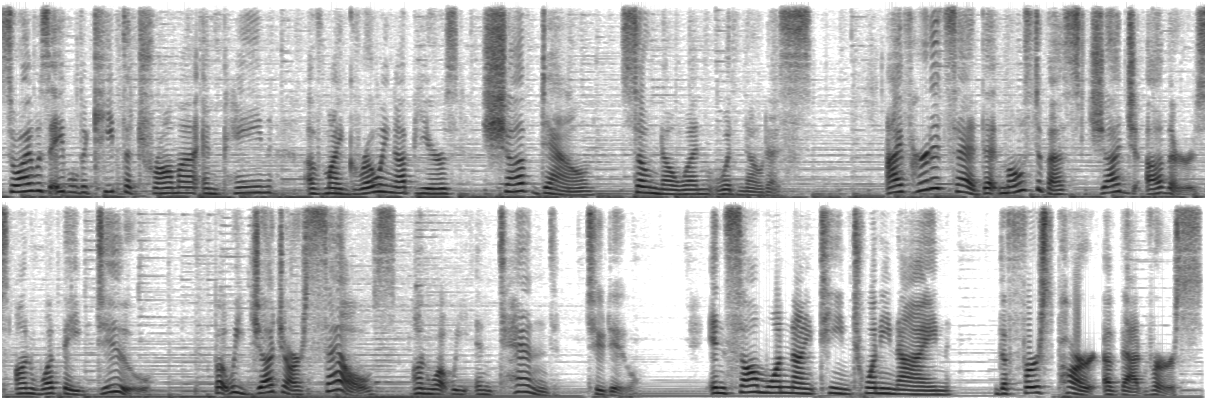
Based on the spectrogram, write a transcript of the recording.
So I was able to keep the trauma and pain of my growing up years shoved down so no one would notice. I've heard it said that most of us judge others on what they do, but we judge ourselves on what we intend to do. In Psalm 119 29, the first part of that verse,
